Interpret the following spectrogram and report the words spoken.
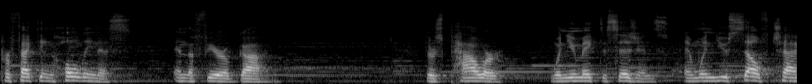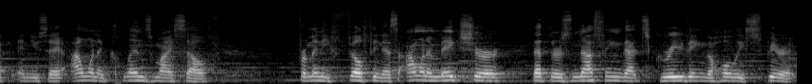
perfecting holiness in the fear of God. There's power when you make decisions and when you self check and you say, I want to cleanse myself from any filthiness. I want to make sure that there's nothing that's grieving the Holy Spirit.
